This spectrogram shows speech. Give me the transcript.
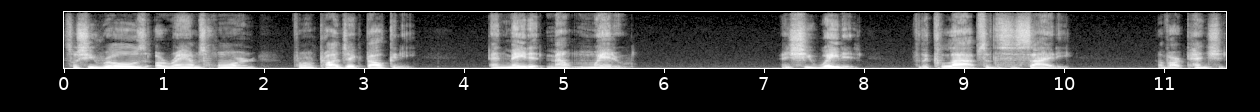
so she rose a ram's horn from a project balcony and made it Mount Meru. And she waited for the collapse of the society of our pension.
